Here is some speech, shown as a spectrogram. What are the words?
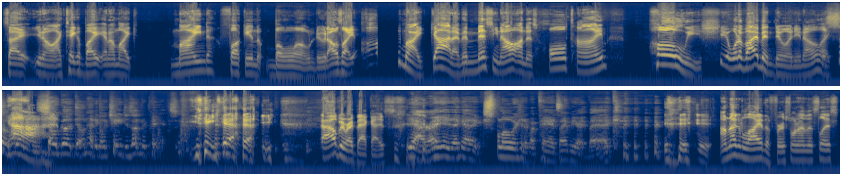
So I, you know, I take a bite and I'm like, mind fucking blown, dude. I was like, oh my god, I've been missing out on this whole time. Holy shit, what have I been doing? You know, like It's so God. good, so good. Dylan had to go change his underpants. yeah. I'll be right back, guys. yeah, right. I got an explosion in my pants. I'll be right back. I'm not gonna lie, the first one on this list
